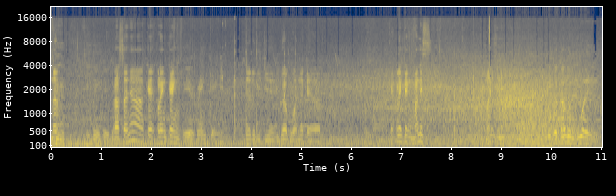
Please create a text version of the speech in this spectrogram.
Bener. Rasanya kayak kelengkeng. Iya, kelengkeng. Dia ada bijinya juga, buahnya kayak kayak kelengkeng manis. Manis ini. Tiga tahun berbuah ini.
